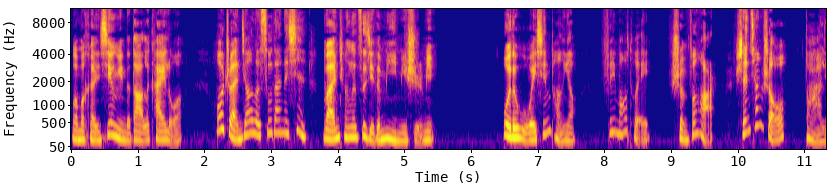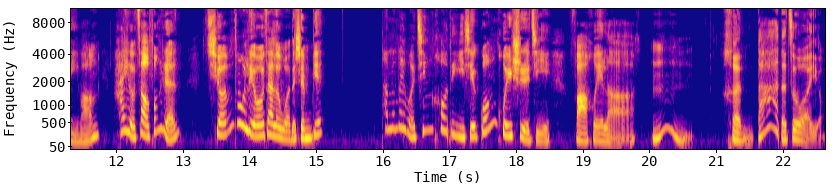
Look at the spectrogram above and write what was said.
我们很幸运的到了开罗，我转交了苏丹的信，完成了自己的秘密使命。我的五位新朋友——飞毛腿、顺风耳、神枪手、大力王，还有造风人，全部留在了我的身边。他们为我今后的一些光辉事迹发挥了嗯很大的作用。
